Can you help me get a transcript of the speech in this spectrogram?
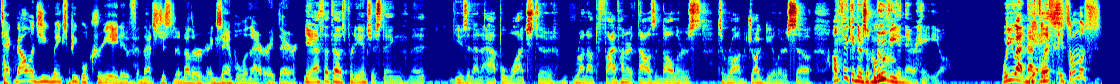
technology makes people creative, and that's just another example of that right there. Yeah, I thought that was pretty interesting. That using an Apple Watch to run up five hundred thousand dollars to rob drug dealers. So I'm thinking there's a movie in there. Hate you. Where you at Yeah, Netflix? it's, it's almost,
